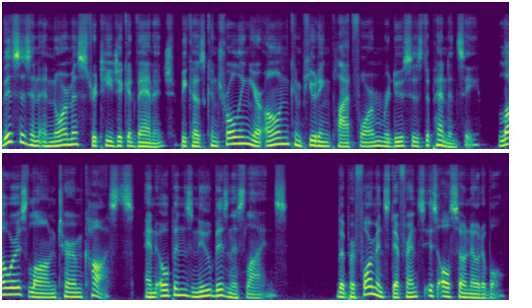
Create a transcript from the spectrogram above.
This is an enormous strategic advantage because controlling your own computing platform reduces dependency, lowers long-term costs, and opens new business lines. The performance difference is also notable.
